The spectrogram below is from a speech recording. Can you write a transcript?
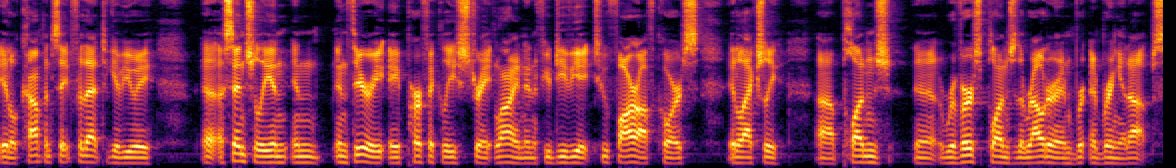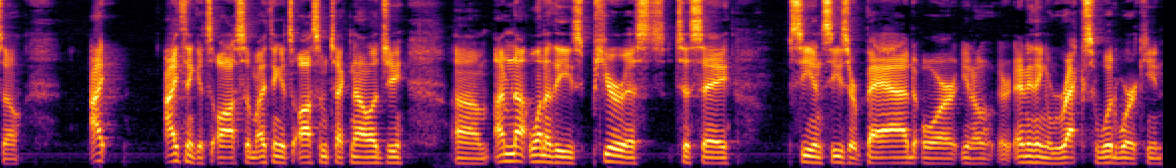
it'll compensate for that to give you a, essentially in, in, in theory, a perfectly straight line. And if you deviate too far off course, it'll actually, uh, plunge, uh, reverse plunge the router and, br- and bring it up. So I, I think it's awesome. I think it's awesome technology. Um, I'm not one of these purists to say CNCs are bad or you know or anything wrecks woodworking.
